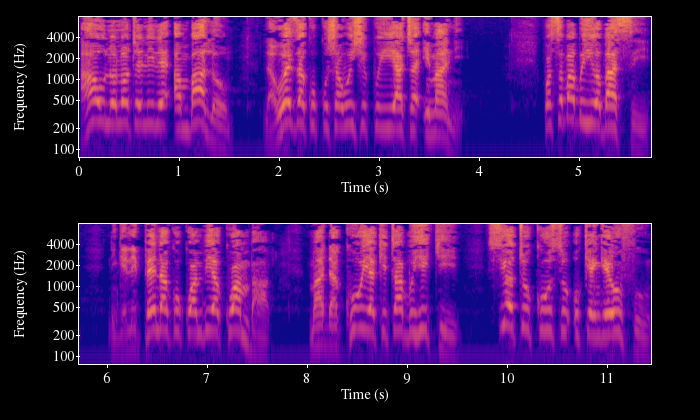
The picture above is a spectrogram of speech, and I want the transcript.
au lolote lile ambalo laweza kukushawishi kuiacha imani. Kwa sababu hiyo basi ningelipenda kukwambia kwamba mada kuu ya kitabu hiki siyo tu kuhusu ukengeufu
